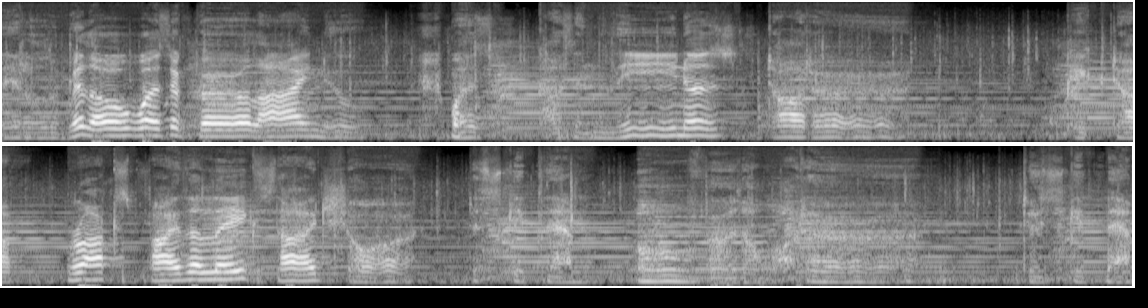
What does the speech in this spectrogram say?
little Willow was a girl I knew, was cousin Lena's daughter. Picked up rocks by the lakeside shore to skip them over the water. To skip them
